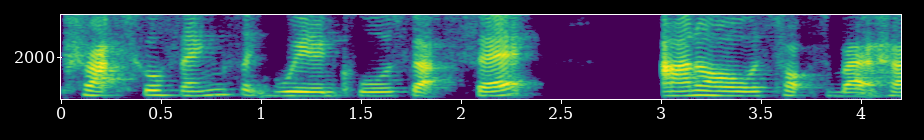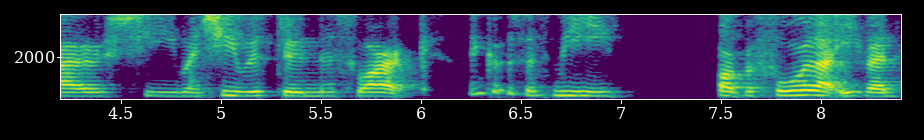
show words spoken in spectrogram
practical things like wearing clothes that fit. Anna always talks about how she, when she was doing this work, I think it was with me or before that even,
